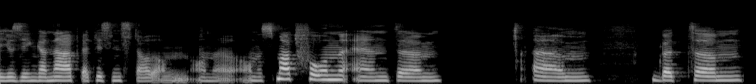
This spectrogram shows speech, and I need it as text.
using an app that is installed on on a on a smartphone and. Um, um, but um,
